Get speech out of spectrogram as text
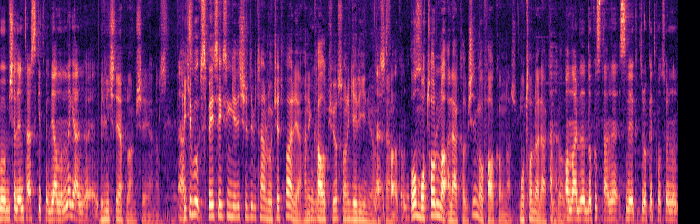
bu bir şeylerin ters gitmediği anlamına gelmiyor yani. Bilinçli yapılan bir şey yani aslında. Evet. Peki bu SpaceX'in geliştirdiği bir tane roket var ya hani Hı kalkıyor sonra geri iniyor Evet, mesela. Falcon o 9. motorla alakalı bir şey değil mi o Falconlar? Motorla alakalı bir olay. Onlarda da 9 tane sıvı yakıt roket motorunun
